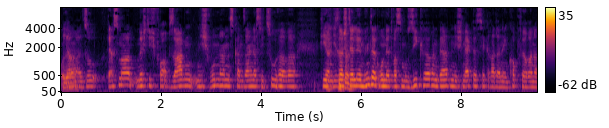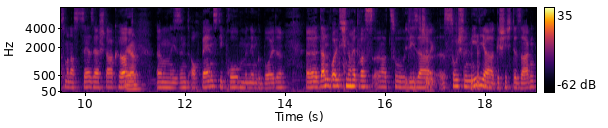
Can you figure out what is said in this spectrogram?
Oder? Ja, also erstmal möchte ich vorab sagen, nicht wundern, es kann sein, dass die Zuhörer hier an dieser Stelle im Hintergrund etwas Musik hören werden. Ich merke das hier gerade an den Kopfhörern, dass man das sehr, sehr stark hört. Ja. Ähm, hier sind auch Bands, die proben in dem Gebäude. Äh, dann wollte ich noch etwas äh, zu Ich dieser chillig. Social Media Geschichte sagen.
